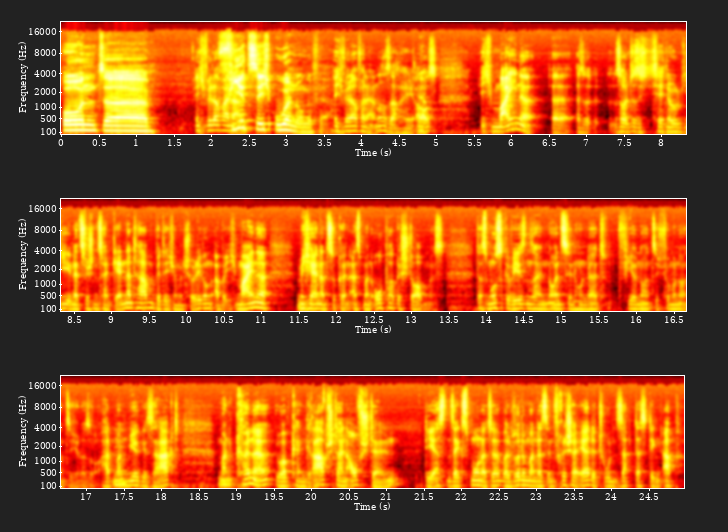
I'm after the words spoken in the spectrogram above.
und äh, Ich will auf eine 40 Uhren ungefähr. Ich will auf eine andere Sache hinaus. Ich meine, äh, also sollte sich die Technologie in der Zwischenzeit geändert haben, bitte ich um Entschuldigung, aber ich meine, mich erinnern zu können, als mein Opa gestorben ist, das muss gewesen sein 1994, 95 oder so, hat man mir gesagt, man könne überhaupt keinen Grabstein aufstellen, die ersten sechs Monate, weil würde man das in frischer Erde tun, sackt das Ding ab.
